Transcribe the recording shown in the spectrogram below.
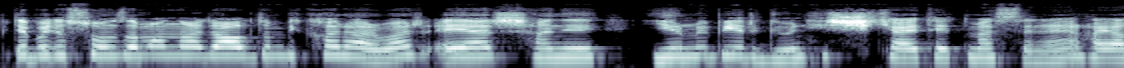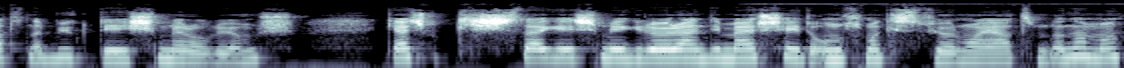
Bir de böyle son zamanlarda aldığım bir karar var. Eğer hani 21 gün hiç şikayet etmezsen eğer hayatında büyük değişimler oluyormuş. Gerçi bu kişisel gelişimle ilgili öğrendiğim her şeyi de unutmak istiyorum hayatımdan ama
